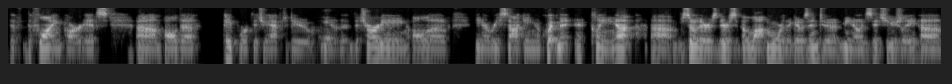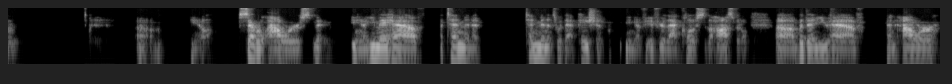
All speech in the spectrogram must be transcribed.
the the flying part; it's um, all the paperwork that you have to do. You know, the, the charting, all of you know restocking equipment, cleaning up. Um, so there's there's a lot more that goes into it. You know, it's it's usually um, um, you know several hours that you know you may have a 10 minute 10 minutes with that patient you know if, if you're that close to the hospital uh, but then you have an hour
